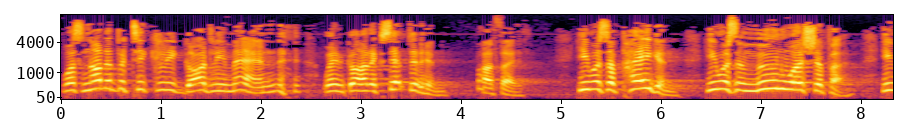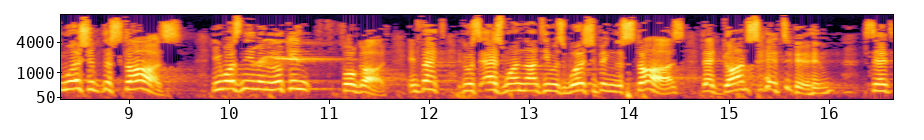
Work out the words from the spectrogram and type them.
was not a particularly godly man when God accepted him by faith. He was a pagan. He was a moon worshiper. He worshipped the stars. He wasn't even looking for God. In fact, it was as one night he was worshiping the stars that God said to him, said,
